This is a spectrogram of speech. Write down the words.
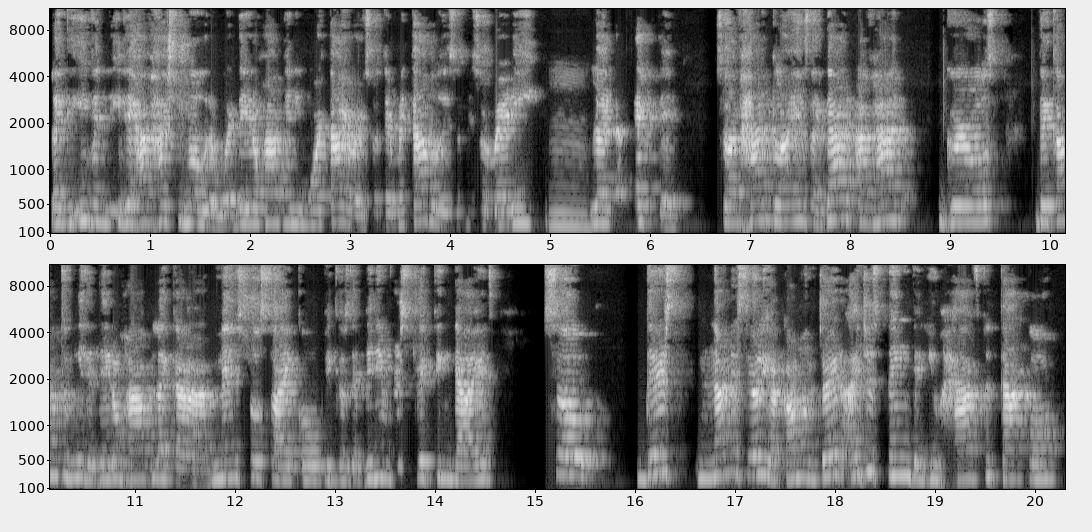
like even if they have Hashimoto where they don't have any more thyroid, so their metabolism is already mm. like affected. So I've had clients like that. I've had girls that come to me that they don't have like a menstrual cycle because they've been in restricting diets. So there's not necessarily a common thread. I just think that you have to tackle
